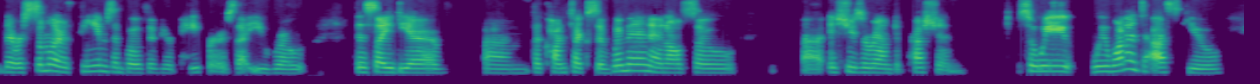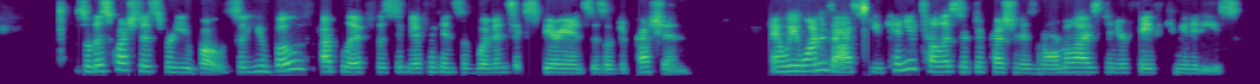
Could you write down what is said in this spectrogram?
there were similar themes in both of your papers that you wrote. This idea of um, the context of women and also uh, issues around depression. So we we wanted to ask you. So this question is for you both. So you both uplift the significance of women's experiences of depression and we wanted to ask you can you tell us if depression is normalized in your faith communities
